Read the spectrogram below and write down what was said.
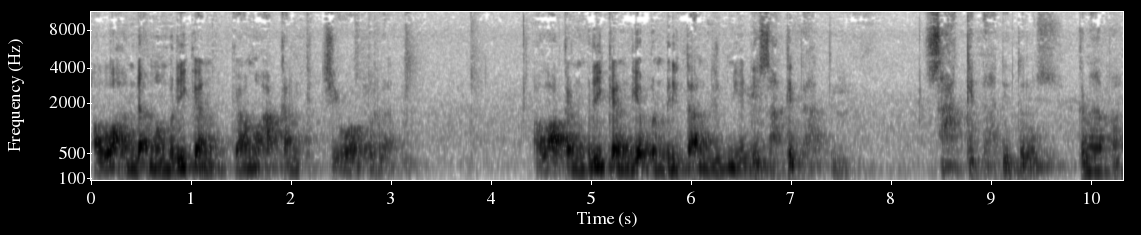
Allah hendak memberikan kamu akan kecewa berat. Allah akan berikan dia penderitaan di dunia. Dia sakit hati. Sakit hati terus. Kenapa?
